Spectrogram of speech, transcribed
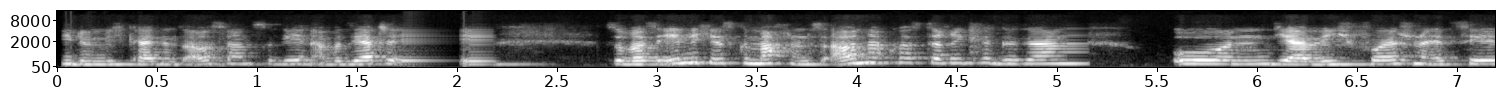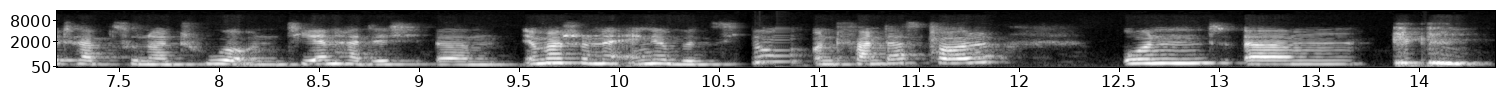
viele Möglichkeiten ins Ausland zu gehen, aber sie hatte eben so was Ähnliches gemacht und ist auch nach Costa Rica gegangen. Und ja, wie ich vorher schon erzählt habe, zu Natur und Tieren hatte ich ähm, immer schon eine enge Beziehung und fand das toll. Und ähm,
